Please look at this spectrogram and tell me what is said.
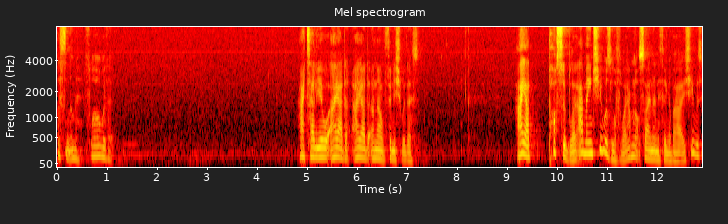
Listen to me, flow with it. I tell you, I had, I had, and I'll finish with this. I had possibly, I mean, she was lovely. I'm not saying anything about it. She was,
